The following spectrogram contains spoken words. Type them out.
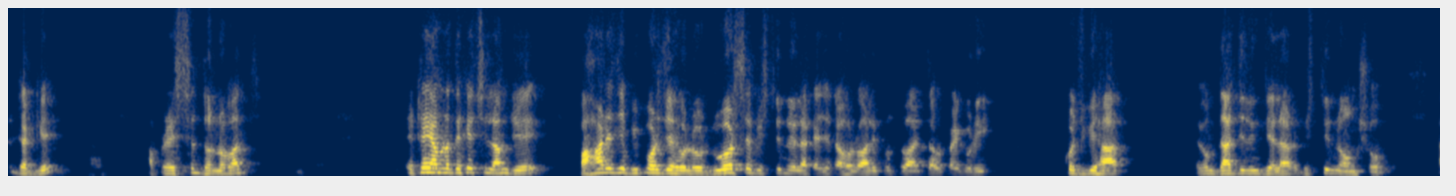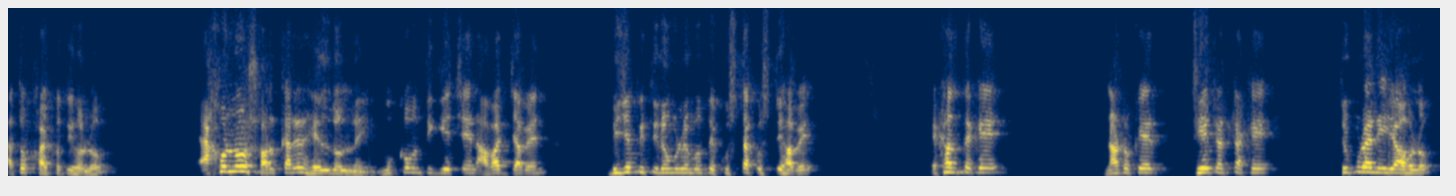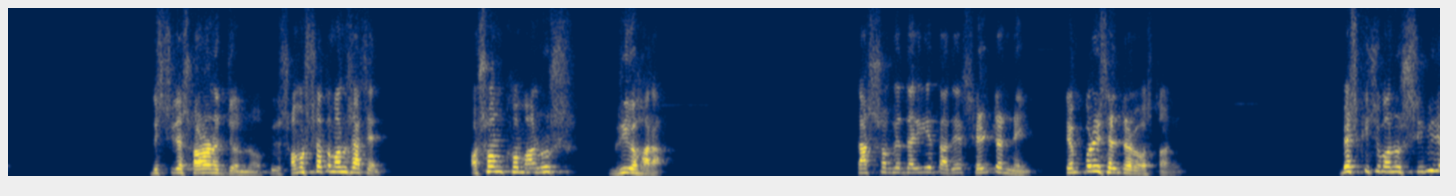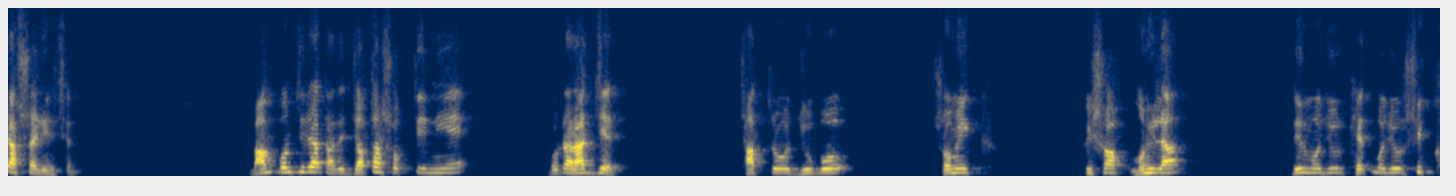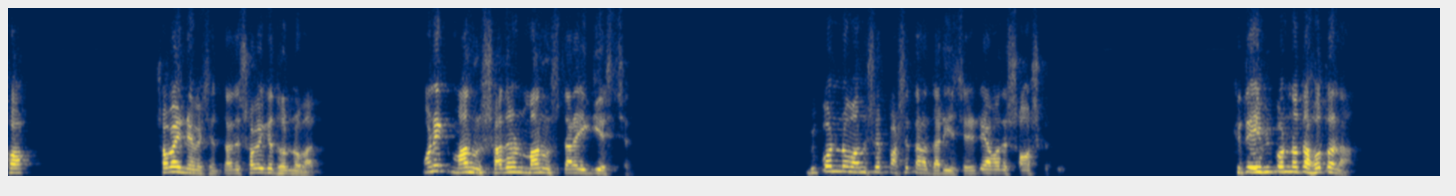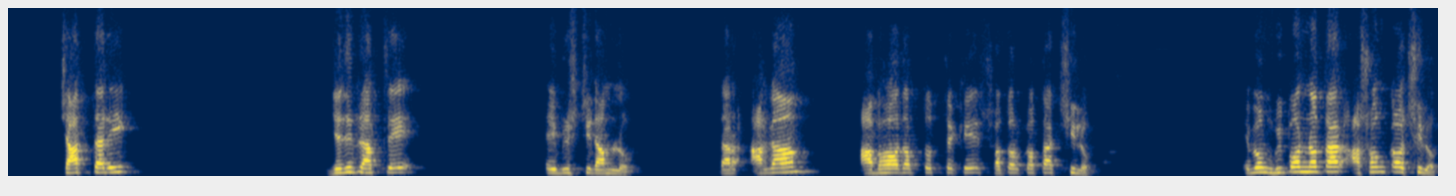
যাকে আপনারা এসছেন, ধন্যবাদ। এটাই আমরা দেখেছিলাম যে পাহাড়ে যে বিপর্যয় হলো, ডুয়ার্সের বিস্তীর্ণ এলাকায় যেটা হলো, আলিপুরদুয়ার, জলপাইগুড়ি, কোচবিহার এবং দার্জিলিং জেলার বিস্তীর্ণ অংশ, এত ক্ষয়ক্ষতি হলো। এখনও সরকারের হেলদোল নেই। মুখ্যমন্ত্রী গিয়েছেন, আবার যাবেন। বিজেপি তৃণমূলের মধ্যে কুস্তাকুস্তি হবে। এখান থেকে নাটকের থিয়েটারটাকে ত্রিপুরায় নিয়ে যাওয়া হলো দৃষ্টিটা সরানোর জন্য। কিন্তু সমস্যা তো মানুষ আছেন। অসংখ্য মানুষ গৃহহারা। তার সঙ্গে দাঁড়িয়ে তাদের শেল্টার নেই। টেম্পোরারি শেল্টার ব্যবস্থা নেই। বেশ কিছু মানুষ শিবিরে আশ্রয় নিয়েছেন। বামপন্থীরা তাদের যথাশক্তি নিয়ে গোটা রাজ্যের ছাত্র, যুব, শ্রমিক, কৃষক, মহিলা, দিনমজুর ক্ষেত মজুর শিক্ষক, সবাই নেমেছেন। তাদের সবাইকে ধন্যবাদ। অনেক মানুষ, সাধারণ মানুষ তারা এগিয়ে এসছেন। বিপন্ন মানুষের পাশে তারা দাঁড়িয়েছেন, এটাই আমাদের সংস্কৃতি। কিন্তু এই বিপন্নতা হতো না। চার তারিখ, যেদিন রাত্রে এই বৃষ্টি নামলো, তার আগাম আবহাওয়া দপ্তর থেকে সতর্কতা ছিল এবং বিপন্নতার আশঙ্কাও ছিল।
